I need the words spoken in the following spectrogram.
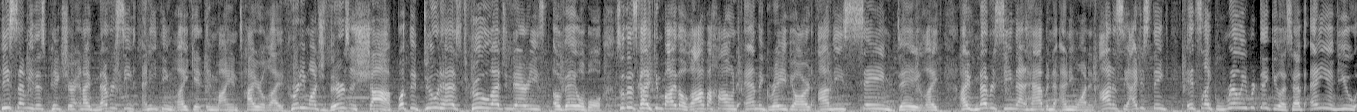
He sent me this picture and I've never seen anything like it in my entire life. Pretty much there's a shop but the dude has two legendaries available. So this guy can buy the Lava Hound and the Graveyard on the same day. Like I've never seen that happen to anyone and honestly I just think it's like really ridiculous. Have any of you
